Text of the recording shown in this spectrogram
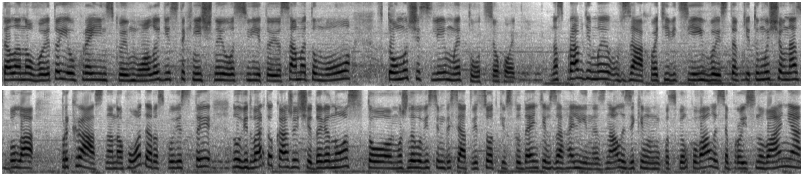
талановитої української молоді з технічною освітою. Саме тому, в тому числі, ми тут сьогодні. Насправді, ми в захваті від цієї виставки, тому що в нас була прекрасна нагода розповісти. Ну відверто кажучи, 90, можливо, 80% студентів взагалі не знали, з якими ми поспілкувалися про існування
